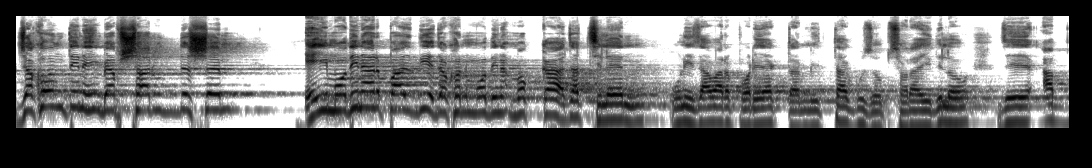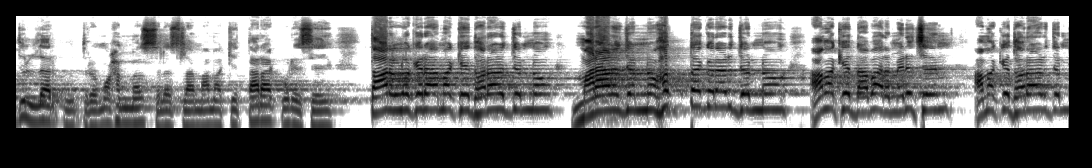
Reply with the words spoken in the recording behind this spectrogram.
যখন তিনি ব্যবসার উদ্দেশ্যে এই মদিনার পাশ দিয়ে যখন মদিনা, মক্কা যাচ্ছিলেন উনি যাওয়ার পরে একটা মিথ্যা গুজব ছড়াই দিল যে আবদুল্লাহর পুত্র মোহাম্মদ সাল্লাহাম আমাকে তারা করেছে। তার লোকেরা আমাকে ধরার জন্য, মারার জন্য, হত্যা করার জন্য আমাকে দাবার মেরেছেন, আমাকে ধরার জন্য,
